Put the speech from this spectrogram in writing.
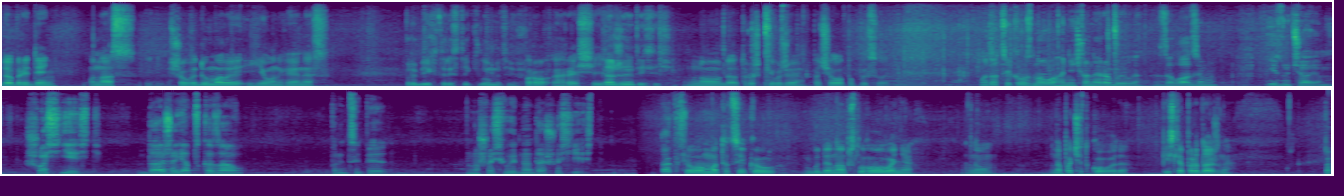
Добрий день. У нас, що ви думали, Гіон ГНС. Пробіг 300 кілометрів. Прогресія. Навіть не тисячі. Ну, да, трошки вже почало пописувати. Мотоцикл з нового нічого не робили. Залазимо, ізучаємо. Щось є. Даже я б сказав, в принципі, ну щось видно, да? щось є. Так, в цілому мотоцикл буде на обслуговування. Ну, на початкове, да? Після продажне.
